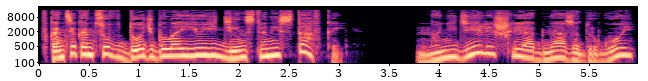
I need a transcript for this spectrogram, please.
В конце концов, дочь была ее единственной ставкой. Но недели шли одна за другой,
